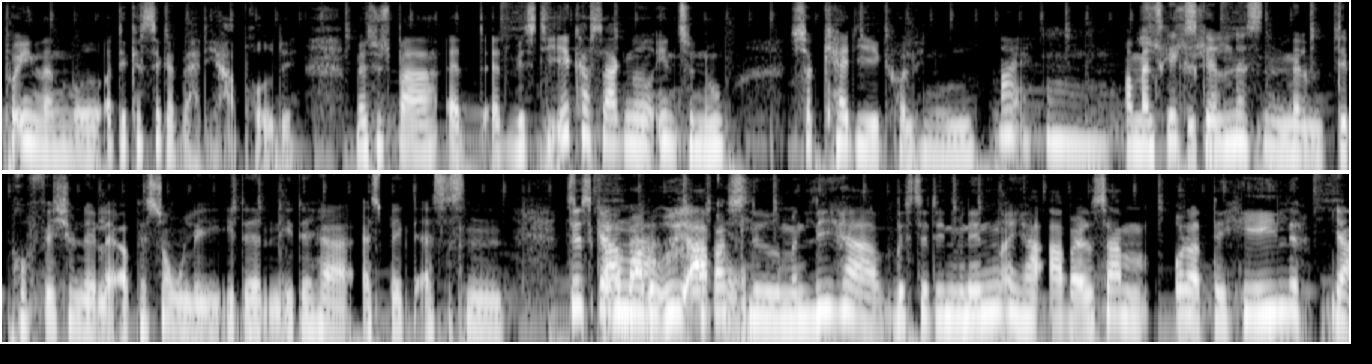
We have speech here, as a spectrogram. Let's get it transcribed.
på en eller anden måde, og det kan sikkert være, at de har prøvet det. Men jeg synes bare, at, at hvis de ikke har sagt noget indtil nu, så kan de ikke holde hende ude. Nej. Mm. Og man skal ikke skelne sådan mellem det professionelle og personlige i, den, i det her aspekt. Altså sådan, Det skal du, når du er ude i arbejdslivet, men lige her, hvis det er din veninde, og I har arbejdet sammen under det hele, Ja.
